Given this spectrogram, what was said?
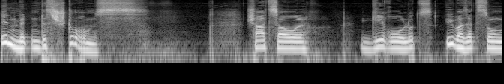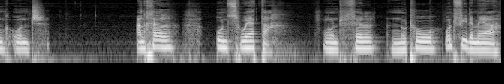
inmitten des Sturms. Charles Soule, Gero Lutz, Übersetzung und Angel Unsueta und Phil Noto und viele mehr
